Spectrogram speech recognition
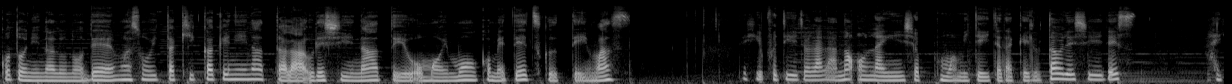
ことになるので、まあ、そういったきっかけになったら嬉しいなっていう思いも込めて作っています。ぜひプティードララのオンラインショップも見ていただけると嬉しいです。はい、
